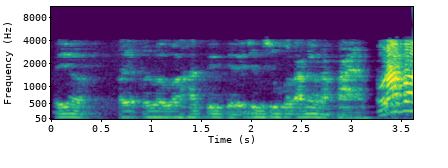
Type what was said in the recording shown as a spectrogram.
Iya, kayak kalau hati dari sisi Quran orang paham. Ora apa?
